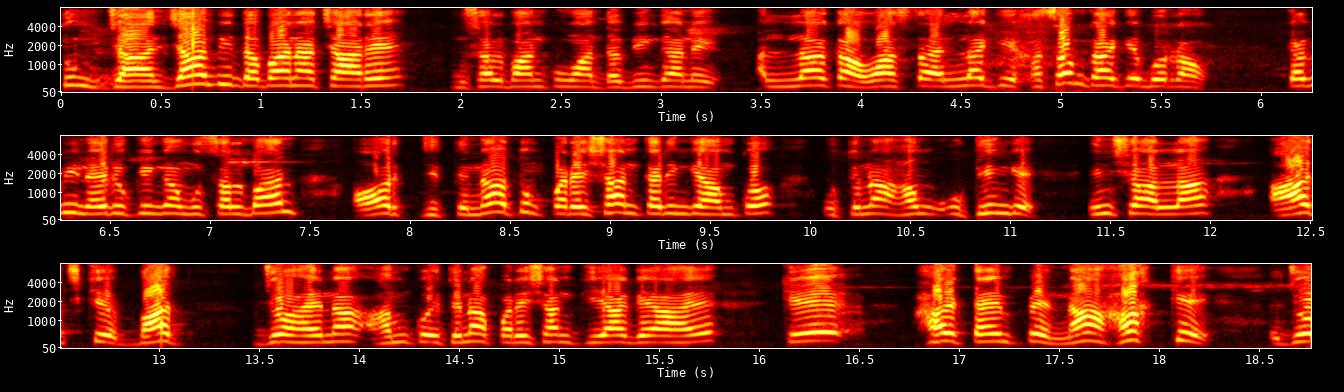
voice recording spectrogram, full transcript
तुम जहाँ जहाँ भी दबाना चाह रहे मुसलमान को वहाँ दबेगा नहीं? अल्लाह का वास्ता, अल्लाह की कसम खा के बोल रहा हूँ, कभी नहीं रुकेंगे मुसलमान। और जितना तुम परेशान करेंगे हमको, उतना हम उठेंगे। इनशाला आज के बाद जो है ना, हमको इतना परेशान किया गया है कि हर टाइम पे ना हक के जो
